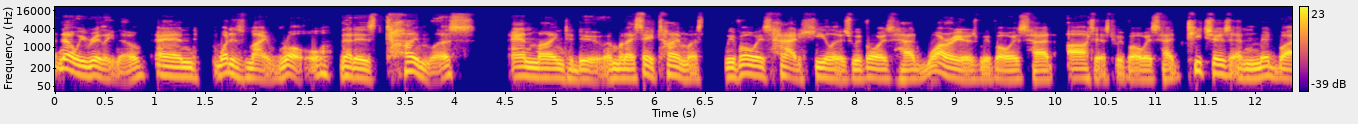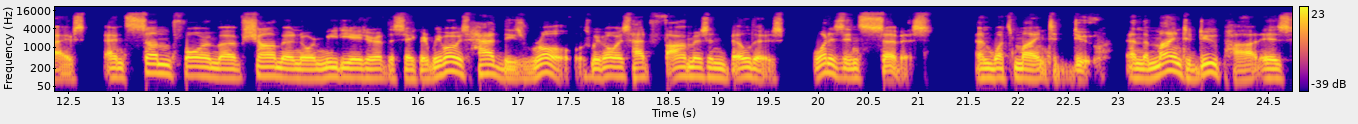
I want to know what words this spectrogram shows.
But now we really know. And what is my role that is timeless and mine to do. And when I say timeless, we've always had healers, we've always had warriors, we've always had artists, we've always had teachers and midwives and some form of shaman or mediator of the sacred. We've always had these roles. We've always had farmers and builders. What is in service and what's mine to do? And the mine to do part is,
